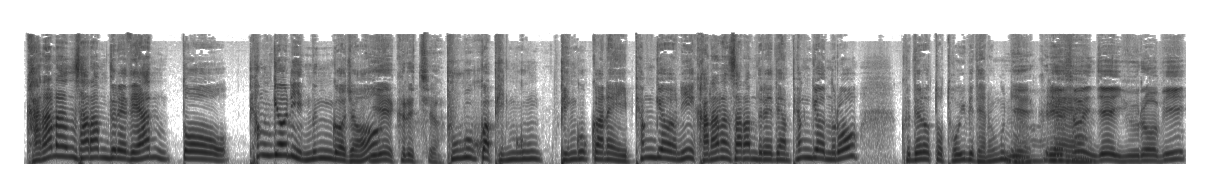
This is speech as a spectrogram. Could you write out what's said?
가난한 사람들에 대한 또 편견이 있는 거죠. 예, 그렇죠. 부국과 빈국, 빈국 간의 이 편견이 가난한 사람들에 대한 편견으로 그대로 또 도입이 되는군요. 예, 그래서 예. 이제 유럽이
